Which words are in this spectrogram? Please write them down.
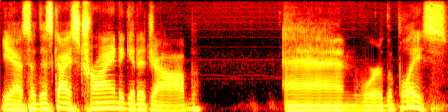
Yeah, so this guy's trying to get a job, and we're the place.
